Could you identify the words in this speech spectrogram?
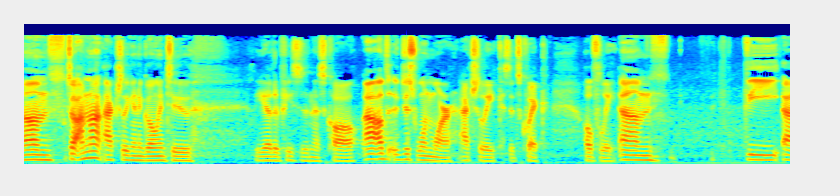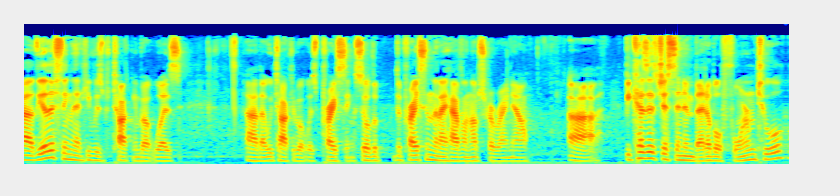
Um, so I'm not actually going to go into the other pieces in this call. I'll just one more actually because it's quick, hopefully. Um, the uh, the other thing that he was talking about was uh, that we talked about was pricing. So the the pricing that I have on Upscribe right now, uh, because it's just an embeddable form tool.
